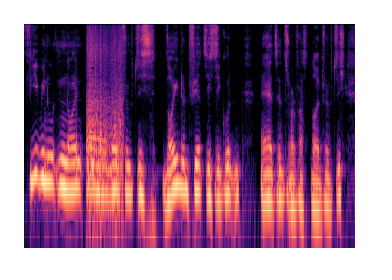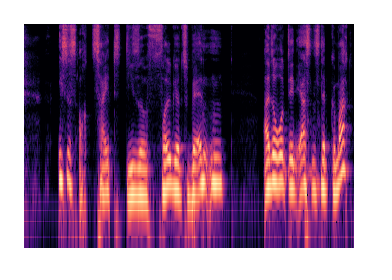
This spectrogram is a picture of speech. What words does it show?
4 Minuten 9, äh, 59, 49 Sekunden, naja, jetzt sind es schon fast 59, ist es auch Zeit, diese Folge zu beenden. Also den ersten Snap gemacht.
